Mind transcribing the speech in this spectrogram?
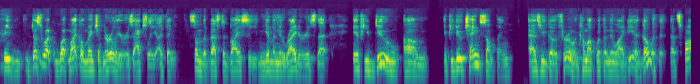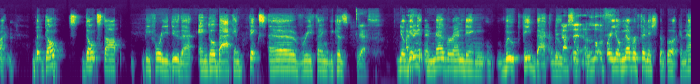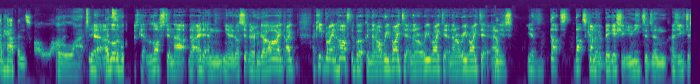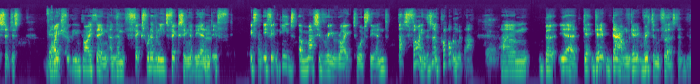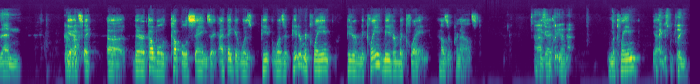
I mean, just what what Michael mentioned earlier is actually, I think, some of the best advice that you can give a new writer is that if you do um, if you do change something as you go through and come up with a new idea, go with it. That's fine, but don't don't stop before you do that and go back and fix everything because yes you'll I get in a never-ending loop, feedback loop. That's it. A lot of where you'll never finish the book, and that happens a lot. A lot. Yeah, that's, a lot of authors get lost in that that edit, and you know they'll sit there and go, "Oh, I, I, I keep writing half the book, and then I'll rewrite it, and then I'll rewrite it, and then I'll rewrite it," and yep. you just, yeah, that's that's kind of a big issue. You need to, as you just said, just Finish. write through the entire thing, and then fix whatever needs fixing at the end. Mm. If if if it needs a massive rewrite towards the end, that's fine. There's no problem with that um, but yeah, get get it down, get it written first, and then. yeah, back. it's like uh, there are a couple couple of sayings. I, I think it was Pete. Was it Peter McLean? Peter McLean? Peter McLean? How's it pronounced? Uh, McLean. McLean. Yeah. I think it's McLean.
